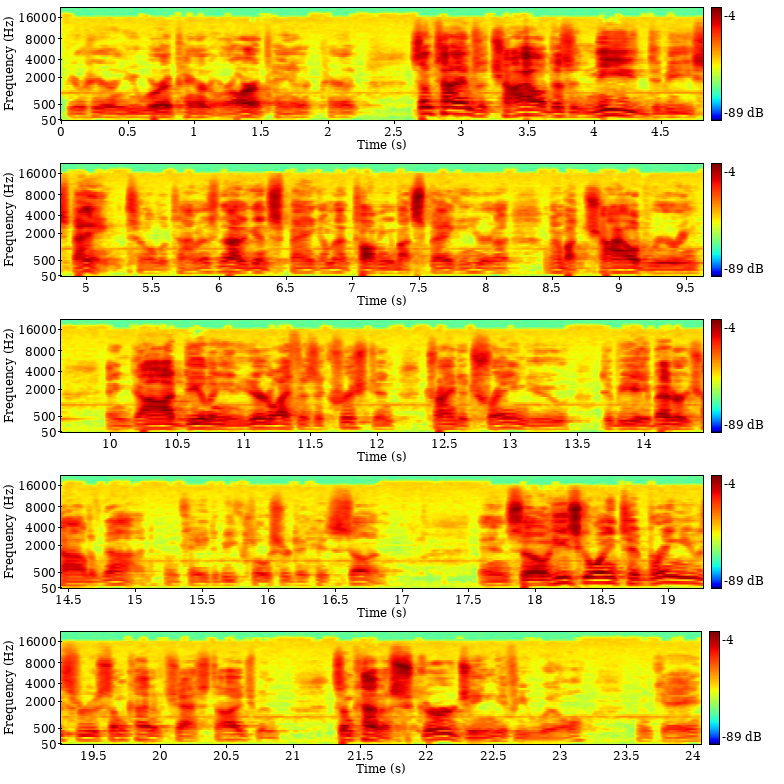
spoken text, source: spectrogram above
if you're here and you were a parent or are a parent, parent, sometimes a child doesn't need to be spanked all the time. It's not against spank. I'm not talking about spanking here. I'm talking about child rearing and God dealing in your life as a Christian, trying to train you to be a better child of God, okay, to be closer to His Son. And so He's going to bring you through some kind of chastisement, some kind of scourging, if you will, okay,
